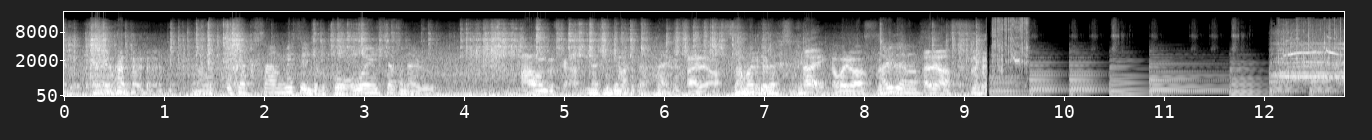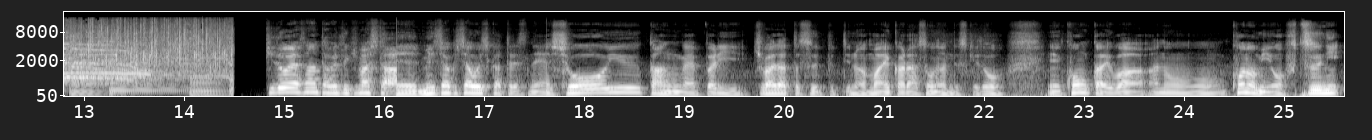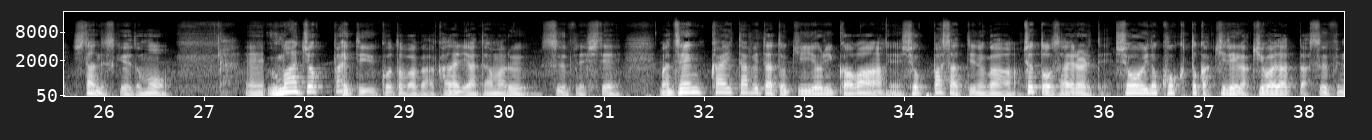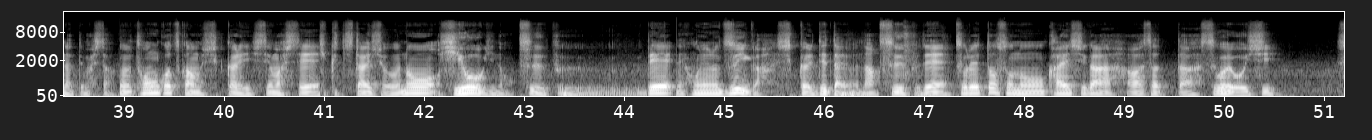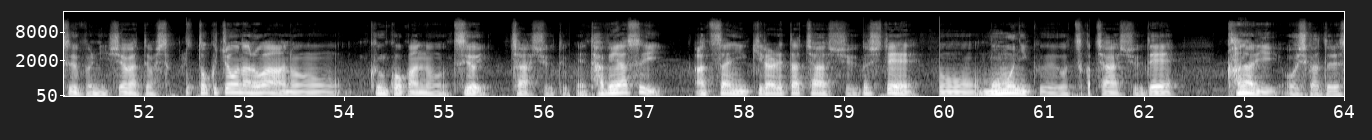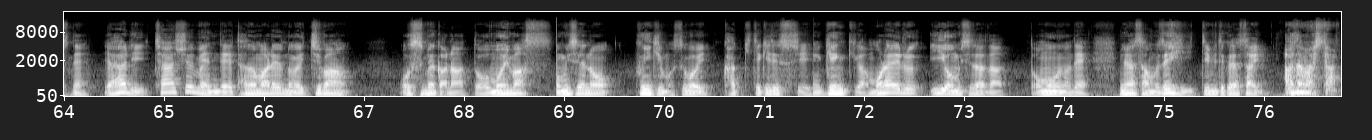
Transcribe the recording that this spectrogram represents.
あのお客さん目線でもこう応援したくなるあ本当ですか？なってきました。はい。ありがとうございます。頑張ってください。はい頑張ります。ありがとうございます。ありがとうございます軌道屋さん食べてきました。えーめちゃくちゃ美味しかったですね。醤油感がやっぱり際立ったスープっていうのは前からそうなんですけど、えー今回は、あのー好みを普通にしたんですけれども、えーうまじょっぱいという言葉がかなり当てはまるスープでして、まあ、前回食べた時よりかは、えーしょっぱさっていうのがちょっと抑えられて、醤油のコクとかキレが際立ったスープになってました。その豚骨感もしっかりしてまして、菊池大将の非扇のスープで、ね骨の髄がしっかり出たようなスープで、それとその返しが合わさったすごい美味しいスープに仕上がってました。特徴なのは、あの、空港感の強いチャーシューという、え食べやすい厚さに切られたチャーシュー、そして、もも肉を使ったチャーシューで、かなり美味しかったですね。やはり、チャーシュー麺で頼まれるのが一番おすすめかなと思います。お店の雰囲気もすごい画期的ですし、元気がもらえるいいお店だなと思うので、皆さんもぜひ行ってみてください。あざました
